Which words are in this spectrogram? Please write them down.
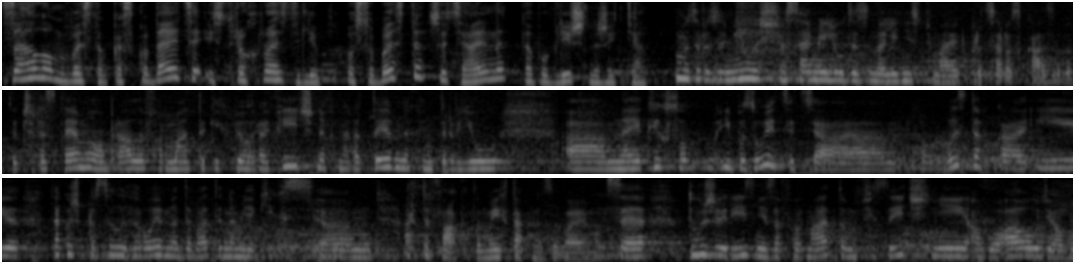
Загалом виставка складається із трьох розділів: особисте, соціальне та публічне життя. Ми зрозуміли, що самі люди з інвалідністю мають про це розказувати. Через те ми обрали формат таких біографічних, наративних інтерв'ю, на яких і базується ця виставка. І також просили героїв надавати нам якісь ем, артефакти. Ми їх так називаємо. Це дуже різні за форматом фізичні або аудіо, або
